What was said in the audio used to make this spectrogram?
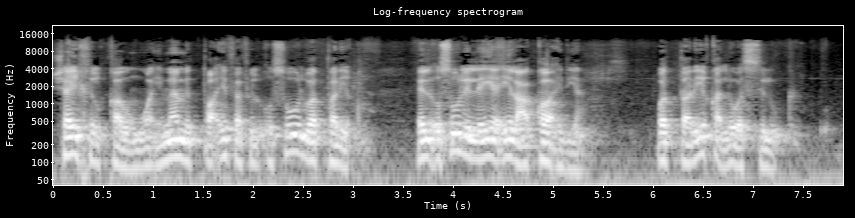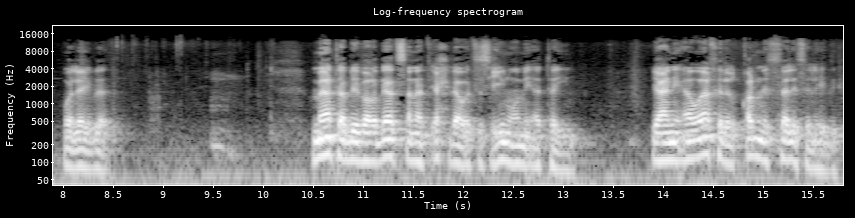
شيخ القوم وإمام الطائفة في الأصول والطريقة الأصول اللي هي إيه؟ العقائد يعني. والطريقة اللي هو السلوك والعبادة. مات ببغداد سنة 91 و200 يعني أواخر القرن الثالث الهجري.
